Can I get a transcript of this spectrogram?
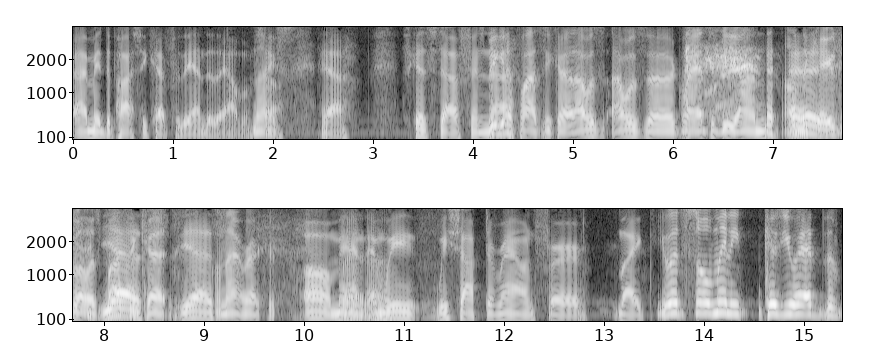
I made the posse cut for the end of the album. so, Nice. yeah, it's good stuff. And Speaking uh, of Posse Cut, I was I was uh, glad to be on on the Cave Dwellers Posse Yes, Cut. yes. On that record. oh man, Right and we we shopped around for like You had so many because you had the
